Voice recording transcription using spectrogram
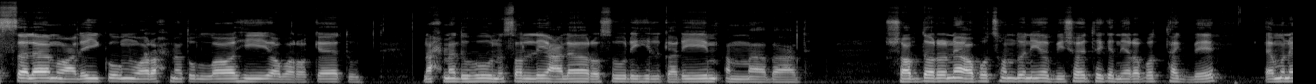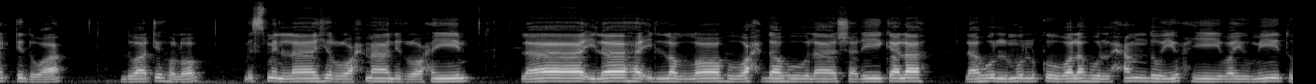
আসসালামু আলাইকুম ওরহমতুল্লাহি ওবরকাত নাহমাদুহু নুসল্লি আলা রসুলিহিল করিম, আম্মা বাদ। সব ধরনের অপছন্দনীয় বিষয় থেকে নিরাপদ থাকবে এমন একটি দোয়া। দোয়াটি হলো, বিসমিল্লাহির রহমানির রহিম, লা ইলাহা ইল্লাল্লাহু ওয়াহদাহু লা শারীকা লাহ, লাহুল মুলকু ওয়া লাহুল হামদু ইউহয়ি ওয়া ইউমীতু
